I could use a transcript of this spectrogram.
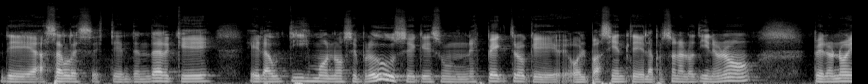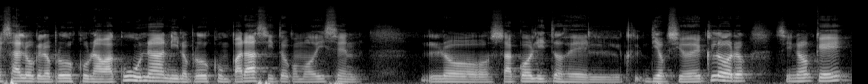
de hacerles este, entender que el autismo no se produce, que es un espectro que o el paciente, la persona lo tiene o no, pero no es algo que lo produzca una vacuna, ni lo produzca un parásito, como dicen los acólitos del dióxido de cloro, sino que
